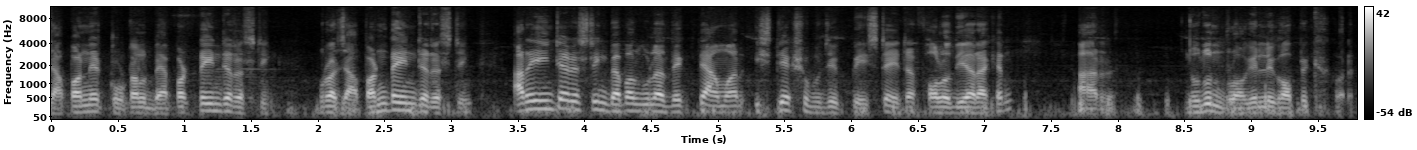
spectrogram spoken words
জাপানের টোটাল ব্যাপারটা ইন্টারেস্টিং পুরো জাপানটা ইন্টারেস্টিং আর এই ইন্টারেস্টিং ব্যাপারগুলো দেখতে আমার ইস্টিয়াক সবুজ যে পেজটা এটা ফলো দিয়ে রাখেন। আর নতুন ব্লগের লেগে অপেক্ষা করেন।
